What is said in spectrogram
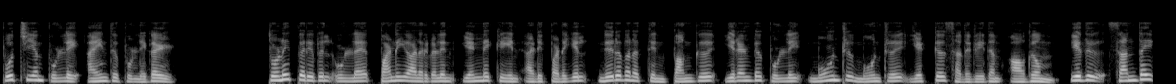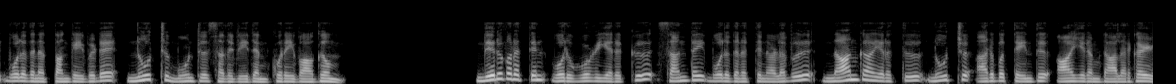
பூஜ்ஜியம் புள்ளி ஐந்து புள்ளிகள். துணைப்பிரிவில் உள்ள பணியாளர்களின் எண்ணிக்கையின் அடிப்படையில் நிறுவனத்தின் பங்கு இரண்டு புள்ளி மூன்று மூன்று எட்டு சதவீதம் ஆகும். இது சந்தை மூலதன பங்கை விட நூற்று மூன்று சதவீதம் குறைவாகும். நிறுவனத்தின் ஒரு ஊழியருக்கு சந்தை மூலதனத்தின் அளவு நான்காயிரத்து நூற்று அறுபத்தைந்து ஆயிரம் டாலர்கள்.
